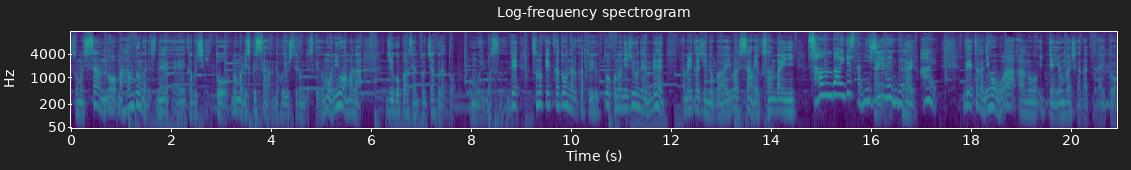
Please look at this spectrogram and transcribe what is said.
その資産の、まあ、半分がですね、えー、株式等の、まあ、リスク資産で保有してるんですけれども日本はまだ15%弱だと思います。でその結果どうなるかというとこの20年でアメリカ人の場合は資産は約3倍に3倍ですか？20年で。はい、はいはいでただ日本はあの1.4倍しかなってないと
